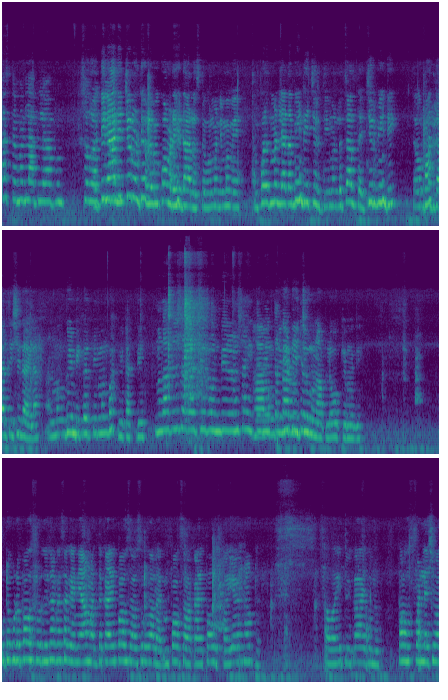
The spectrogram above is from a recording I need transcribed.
नसतं म्हणलं आपलं आपण सगळं तिने आधी चिरून ठेवलं मी कोंबडे हे डाल असतं म्हणले मम्मी आणि परत म्हणले आता भेंडी चिरती. म्हणलं चालतंय चिर भेंडी. त्यावर भात घालते शिजायला. आणि मग भेंडी करते मग भाकरी टाकते. मग आपलं सगळं चिरून बिरून हा साहित्य मग बिहित्य ती काढून घेते ठेवलं. चिरून आपलं ओके मध्ये. कुठं कुठं पाऊस पडतोय सांगा सगळ्यांनी. आम्हाला तर काय पावसाळा सुरू झालाय पण पावसाळा काय पाऊस काय येणार कवा येतोय काय जणू पाऊस पडल्याशिवाय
